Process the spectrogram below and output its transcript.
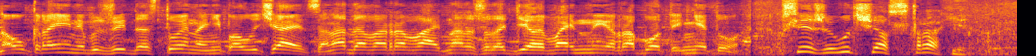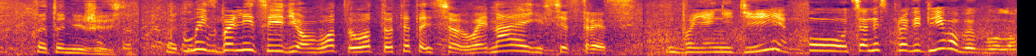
На Украине бы жить достойно не получается. Надо воровать, надо что-то делать. Войны, работы нету. Все живут сейчас в страхе. Это не жизнь. Ми з больниці йдемо, от, от, от це все, війна і всі стреси. Военные дії? Ну, це несправедливо би було.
